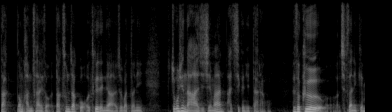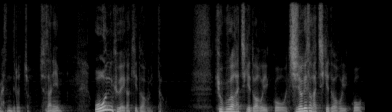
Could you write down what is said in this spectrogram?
딱 너무 감사해서 딱 손잡고 어떻게 됐냐 여쭤봤더니 조금씩 나아지지만 아직은 있다라고. 그래서 그 집사님께 말씀드렸죠. 집사님 온 교회가 기도하고 있다고. 교구가 같이 기도하고 있고 지역에서 같이 기도하고 있고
